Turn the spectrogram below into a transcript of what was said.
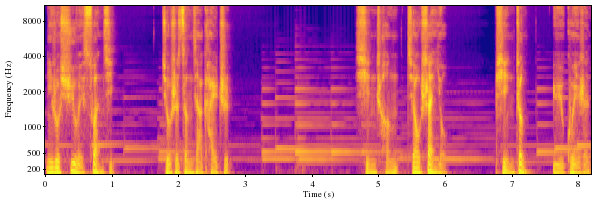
你若虚伪算计，就是增加开支。心诚交善友，品正遇贵人。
